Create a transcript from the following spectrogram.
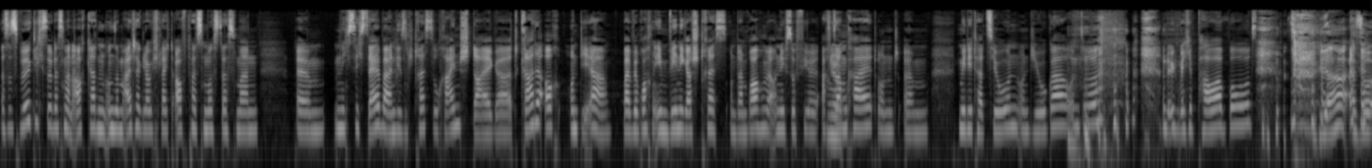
es ist wirklich so, dass man auch gerade in unserem Alter, glaube ich, vielleicht aufpassen muss, dass man ähm, nicht sich selber in diesen Stress so reinsteigert. Gerade auch, und ja, weil wir brauchen eben weniger Stress und dann brauchen wir auch nicht so viel Achtsamkeit und ähm, Meditation und Yoga und so und irgendwelche Powerbowls. ja, also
